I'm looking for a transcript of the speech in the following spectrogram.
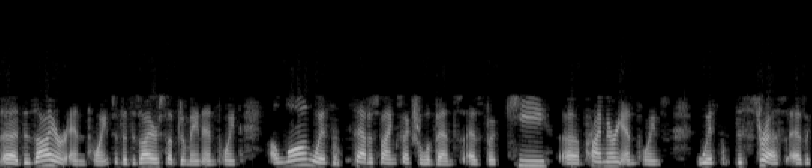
uh, desire endpoint, the desire subdomain endpoint, along with satisfying sexual events as the key uh, primary endpoints with distress as a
